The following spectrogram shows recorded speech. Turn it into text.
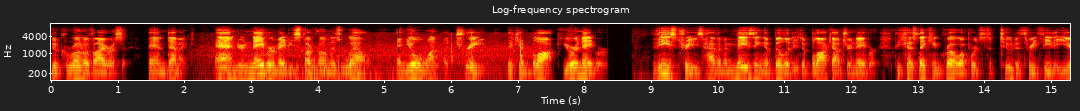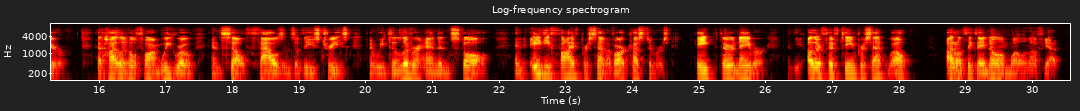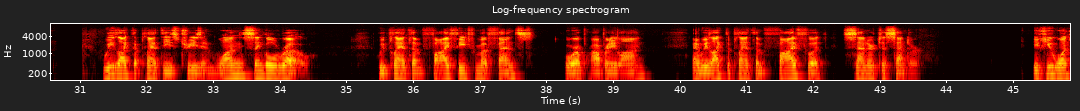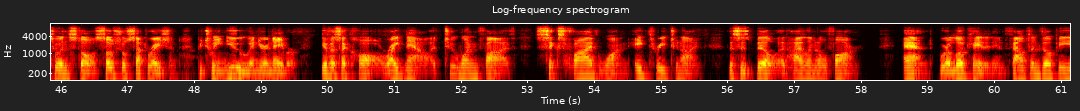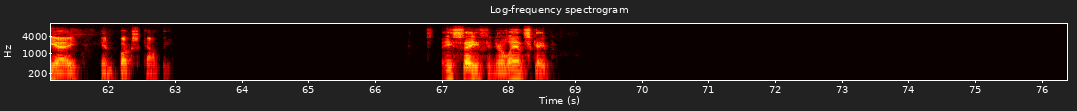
the coronavirus pandemic, and your neighbor may be stuck home as well, and you'll want a tree that can block your neighbor. These trees have an amazing ability to block out your neighbor because they can grow upwards to two to three feet a year. At Highland Hill Farm, we grow and sell thousands of these trees, and we deliver and install. And 85% of our customers hate their neighbor. And the other 15%, well, I don't think they know them well enough yet. We like to plant these trees in one single row. We plant them five feet from a fence or a property line, and we like to plant them five foot center to center. If you want to install social separation between you and your neighbor, give us a call right now at 215 651 8329. This is Bill at Highland Hill Farm, and we're located in Fountainville, PA, in Bucks County. Stay safe in your landscape.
